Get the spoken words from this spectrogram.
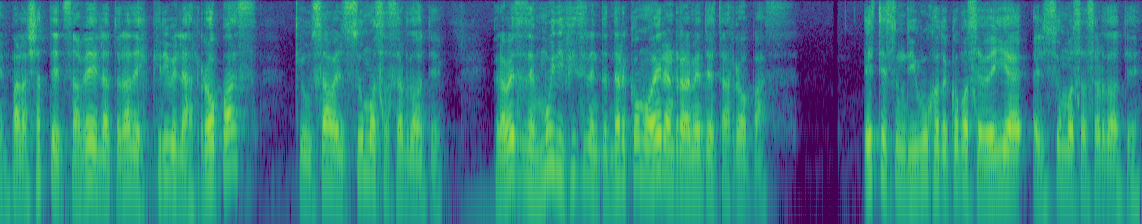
En Parashat Tetzaveh la Torah describe las ropas que usaba el sumo sacerdote, pero a veces es muy difícil entender cómo eran realmente estas ropas. Este es un dibujo de cómo se veía el sumo sacerdote.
